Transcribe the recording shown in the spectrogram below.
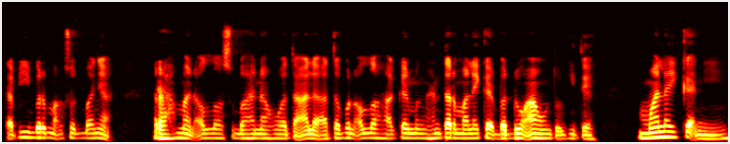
tapi bermaksud banyak. Rahmat Allah Subhanahu Wa Taala ataupun Allah akan menghantar malaikat berdoa untuk kita. Malaikat ni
